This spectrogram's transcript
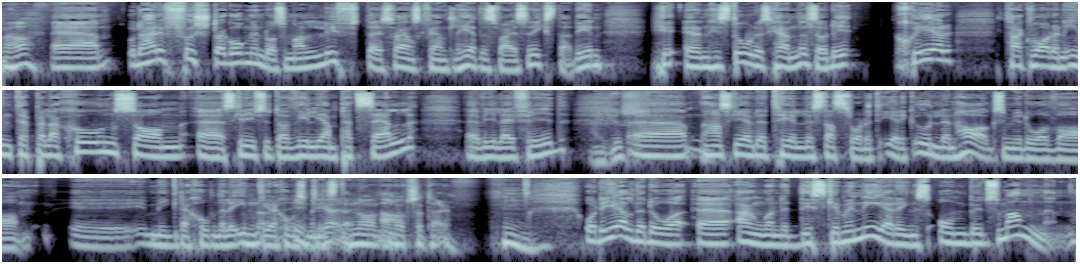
Jaha. Eh, och det här är första gången då som man lyfter svenskfientlighet i Sveriges riksdag. Det är en, en historisk händelse och det sker tack vare en interpellation som eh, skrivs av William Petzell, eh, vila i frid. Eh, han skrev det till statsrådet Erik Ullenhag som ju då var eh, migration eller integrationsminister. Nå, Ja. Något sånt där. Och det gällde då eh, angående diskrimineringsombudsmannen.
